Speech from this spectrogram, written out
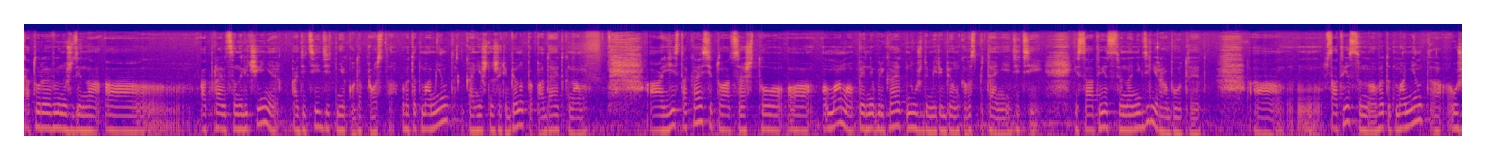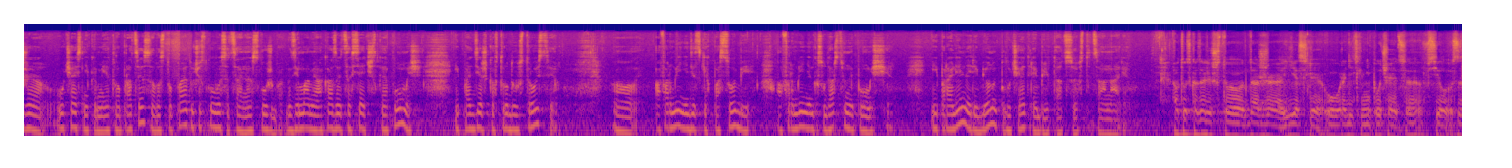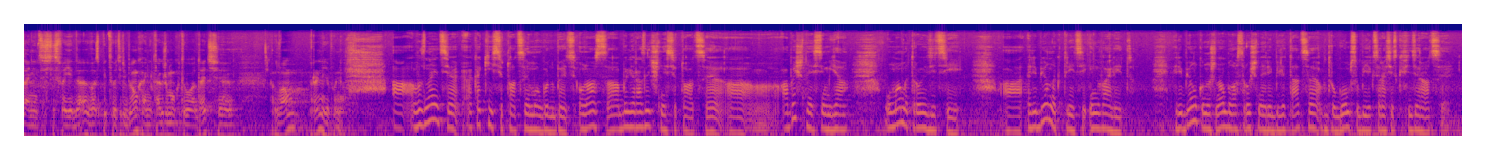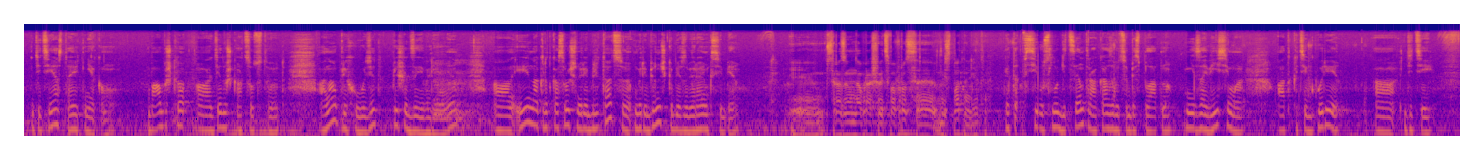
которая вынуждена отправиться на лечение, а детей деть некуда просто. В этот момент, конечно же, ребенок попадает к нам. А есть такая ситуация, что а, мама пренебрегает нуждами ребенка, воспитания детей. И, соответственно, нигде не работает. А, соответственно, в этот момент а, уже участниками этого процесса выступает участковая социальная служба, где маме оказывается всяческая помощь и поддержка в трудоустройстве, оформление детских пособий, оформление государственной помощи. И параллельно ребенок получает реабилитацию в стационаре. А вот вы сказали, что даже если у родителей не получается в силу занятости своей да, воспитывать ребенка, они также могут его отдать э, вам, правильно я понял? А вы знаете, какие ситуации могут быть? У нас а, были различные ситуации. А, обычная семья, у мамы трое детей, а ребенок третий инвалид. Ребенку нужна была срочная реабилитация в другом субъекте Российской Федерации. Детей оставить некому бабушка, а дедушка отсутствуют. Она приходит, пишет заявление, а, и на краткосрочную реабилитацию мы ребеночка забираем к себе. И сразу напрашивается вопрос, э, бесплатно ли это? Это все услуги центра оказываются бесплатно, независимо от категории а, детей.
